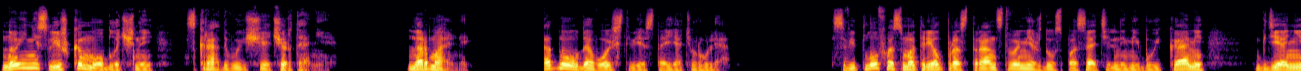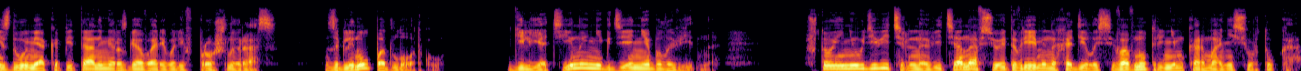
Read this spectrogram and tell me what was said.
но и не слишком облачной, скрадывающей очертания. Нормальной. Одно удовольствие стоять у руля. Светлов осмотрел пространство между спасательными буйками, где они с двумя капитанами разговаривали в прошлый раз. Заглянул под лодку. Гильотины нигде не было видно. Что и неудивительно, ведь она все это время находилась во внутреннем кармане сюртука.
